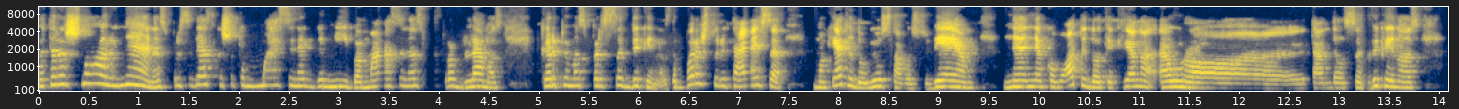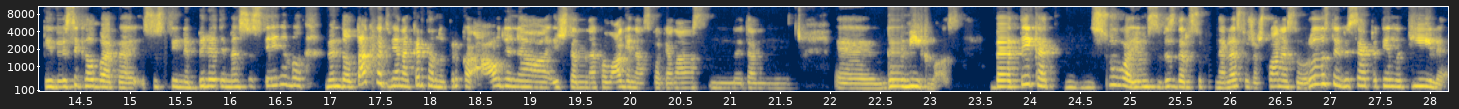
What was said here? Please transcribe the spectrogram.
Bet ar aš noriu? Ne, nes prasidės kažkokia masinė gamyba, masinės problemos, karpimas per savikainas. Dabar aš turiu teisę mokėti daugiau savo suvėjam, ne, nekovoti dėl kiekvieno euro, ten dėl savikainos. Tai visi kalba apie sustainability, mes sustainable, vien dėl to, kad vieną kartą nupirko audinio iš ten ekologinės kokią nors ten e, gamyklos. Bet tai, kad siūlo jums vis dar suknelės už 8 eurus, tai visi apie tai nutylė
